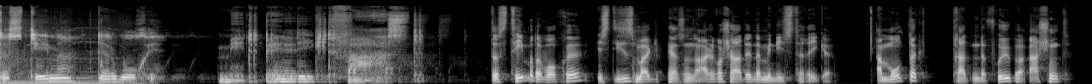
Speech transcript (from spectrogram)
Das Thema der Woche. Mit Benedikt Fast. Das Thema der Woche ist dieses Mal die Personalrochade in der Ministerriege. Am Montag trat in der Früh überraschend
